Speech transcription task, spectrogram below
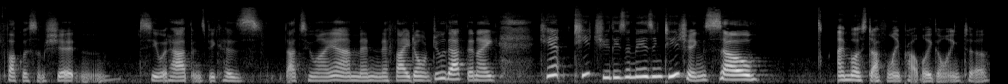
fuck with some shit and see what happens because that's who I am. And if I don't do that, then I can't teach you these amazing teachings. So I'm most definitely probably going to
